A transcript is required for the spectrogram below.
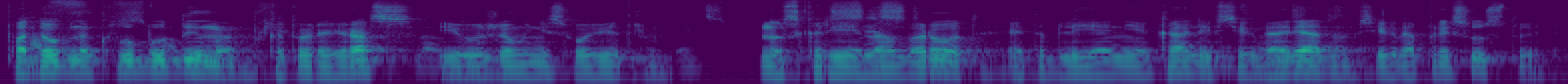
подобно клубу дыма, который раз и уже унесло ветром. Но скорее наоборот, это влияние Кали всегда рядом, всегда присутствует.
